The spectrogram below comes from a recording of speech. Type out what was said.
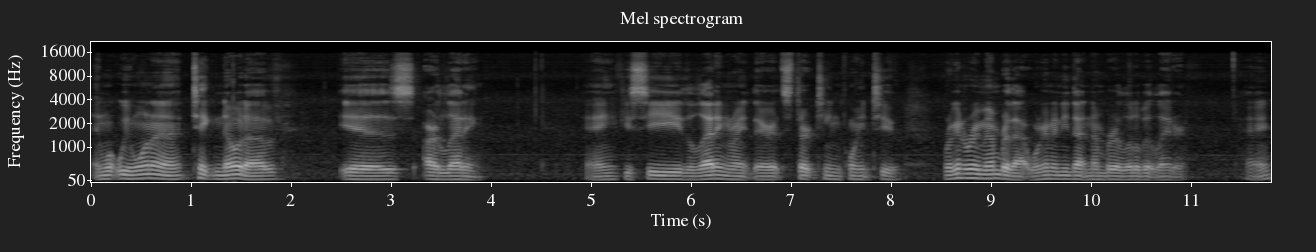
and what we want to take note of is our leading. Okay, if you see the leading right there it's 13.2. We're going to remember that. We're going to need that number a little bit later. Okay.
